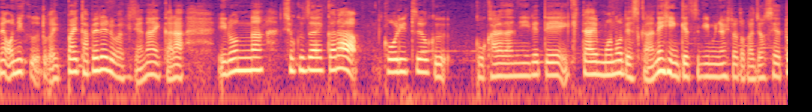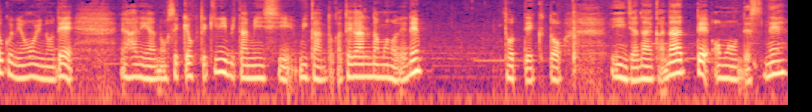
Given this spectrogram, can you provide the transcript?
ね、お肉とかいっぱい食べれるわけじゃないからいろんな食材から効率よくこう体に入れていきたいものですからね貧血気味の人とか女性特に多いのでやはりあの積極的にビタミン C みかんとか手軽なものでね取っていくといいんじゃないかなって思うんですね。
